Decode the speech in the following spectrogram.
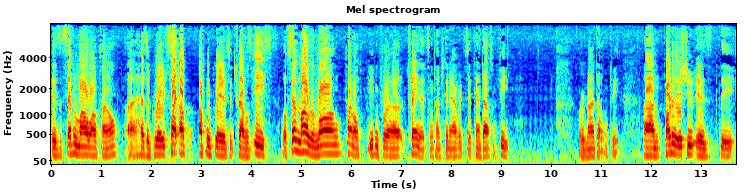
is a seven-mile-long tunnel, uh, has a grade, slight up, upward grade as it travels east. Well, seven miles is a long tunnel, even for a train that sometimes can average, say, 10,000 feet or 9,000 feet. Um, part of the issue is the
